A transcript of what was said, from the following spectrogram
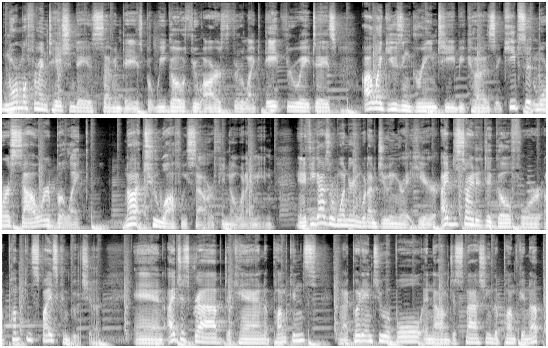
normal fermentation day is 7 days, but we go through ours through like 8 through 8 days, I like using green tea because it keeps it more sour, but like not too awfully sour, if you know what I mean. And if you guys are wondering what I'm doing right here, I decided to go for a pumpkin spice kombucha. And I just grabbed a can of pumpkins and I put it into a bowl and now I'm just smashing the pumpkin up.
